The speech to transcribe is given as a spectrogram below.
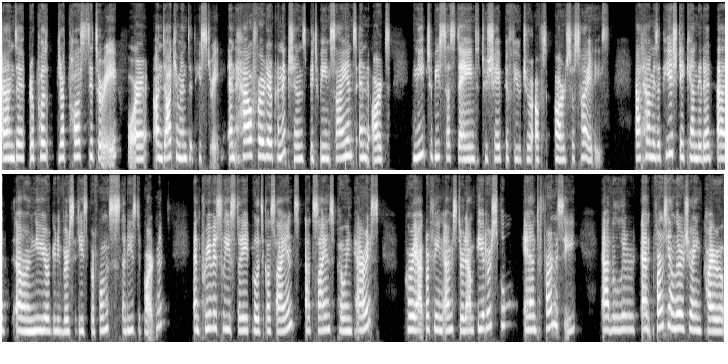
and a repo- repository for undocumented history, and how further connections between science and the arts need to be sustained to shape the future of our societies. Adham is a PhD candidate at uh, New York University's Performance Studies Department and previously studied political science at Sciences Po in Paris, choreography in Amsterdam Theater School, and pharmacy at and pharmacy and literature in Cairo,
